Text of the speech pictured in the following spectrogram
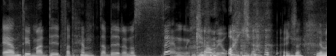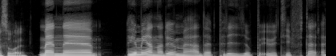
en timme dit för att hämta bilen och sen kan vi åka. Exakt. Ja, men så var det. Men eh, hur menar du med prio på utgifter?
